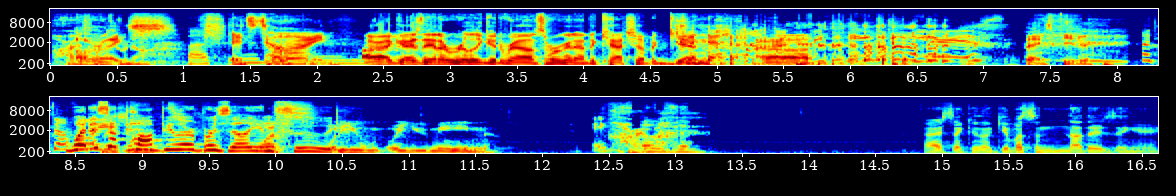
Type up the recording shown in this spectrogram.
All right. All right. Articuno. It's time. All right, guys, they had a really good round, so we're gonna have to catch up again. uh, Thanks, Peter. What is a popular Brazilian what's- food? What do you What do you mean? All right. All right, Sykkuno, give us another zinger.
